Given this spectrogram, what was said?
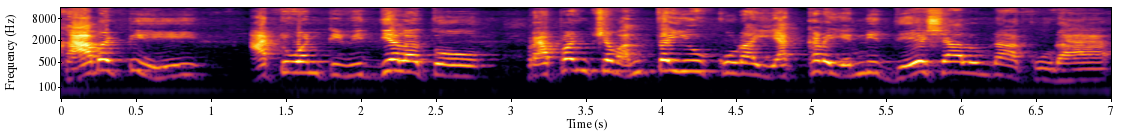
కాబట్టి అటువంటి విద్యలతో ప్రపంచం అంతయు కూడా ఎక్కడ ఎన్ని దేశాలున్నా కూడా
